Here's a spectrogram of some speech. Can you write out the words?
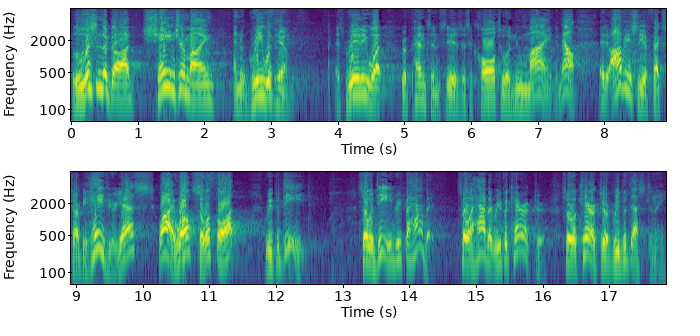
listen to God, change your mind, and agree with Him. That's really what repentance is. It's a call to a new mind. Now, it obviously affects our behavior, yes? Why? Well, sow a thought, reap a deed. Sow a deed, reap a habit. Sow a habit, reap a character. Sow a character, reap a destiny.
